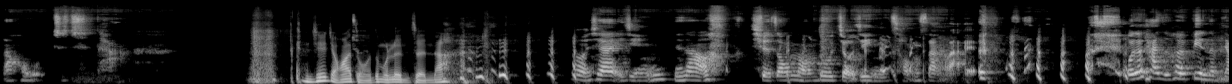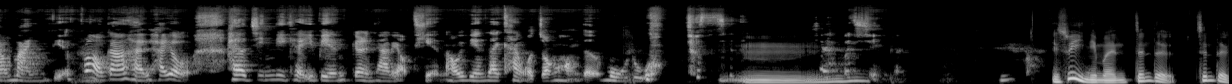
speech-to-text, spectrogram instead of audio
然后我支持他。你今天讲话怎么这么认真啊？那我现在已经，你知道，血中浓度酒精已经冲上来了，我就开始会变得比较慢一点。不然我刚刚还还有还有精力可以一边跟人家聊天，然后一边在看我装潢的目录，就是 嗯，现在不行。所以你们真的真的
